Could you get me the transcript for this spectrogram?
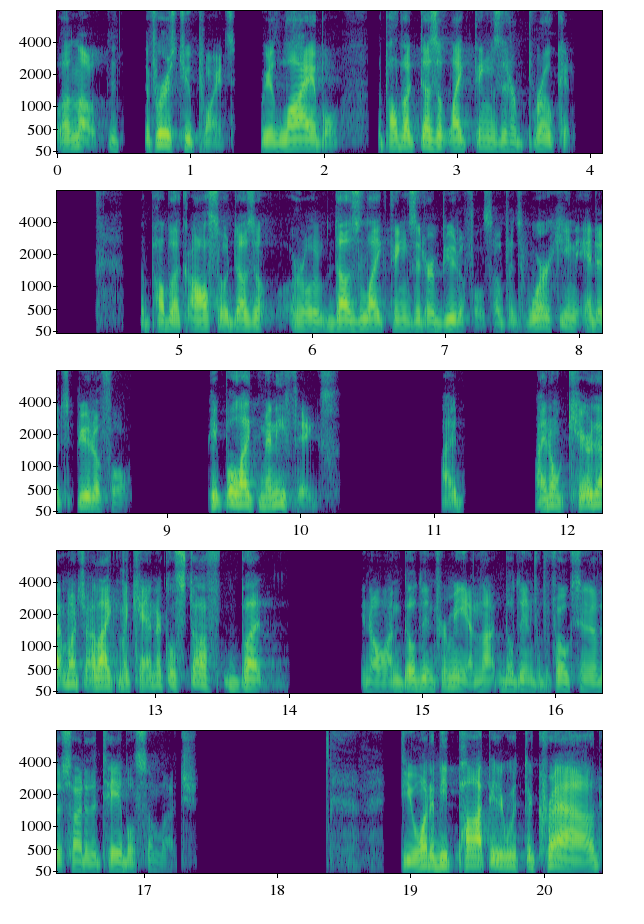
well, no, the first two points, reliable. The public doesn't like things that are broken. The public also doesn't or does like things that are beautiful. So if it's working and it's beautiful, people like minifigs. I, I don't care that much. I like mechanical stuff, but you know, I'm building for me. I'm not building for the folks on the other side of the table so much. If you want to be popular with the crowd,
